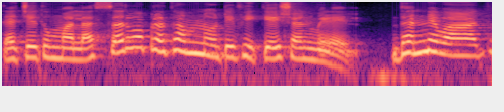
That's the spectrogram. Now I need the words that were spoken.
त्याचे तुम्हाला सर्वप्रथम नोटिफिकेशन मिळेल. धन्यवाद.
